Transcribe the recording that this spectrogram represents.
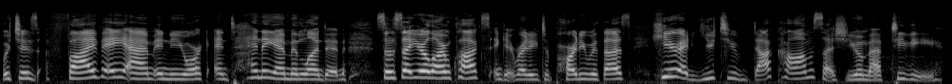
which is 5 a.m. in New York and 10 a.m. in London. So set your alarm clocks and get ready to party with us here at youtube.com slash umftv.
